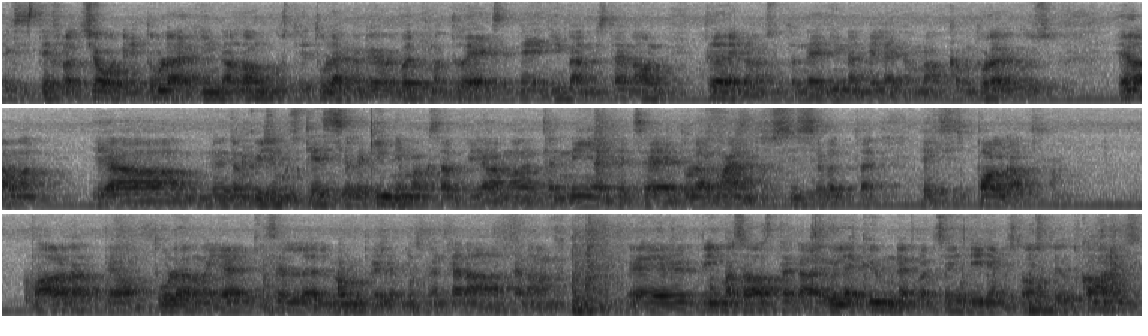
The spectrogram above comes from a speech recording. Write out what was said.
ehk siis deflatsiooni ei tule, hinnalangust ei tule, me peame võtma tõeks, et need hinnad, mis täna on, tõenäoliselt on need hinnad, millega me hakkame tulevikus elama. ja nüüd on küsimus, kes selle kinni maksab ja ma ütlen nii, et, et see tuleb majanduses sisse võtta, ehk siis palgad. palgad peavad tulema järgi sellele numbrile, mis meil täna, täna on. viimase aastaga üle kümne protsendi inimeste ostujõud kahanes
